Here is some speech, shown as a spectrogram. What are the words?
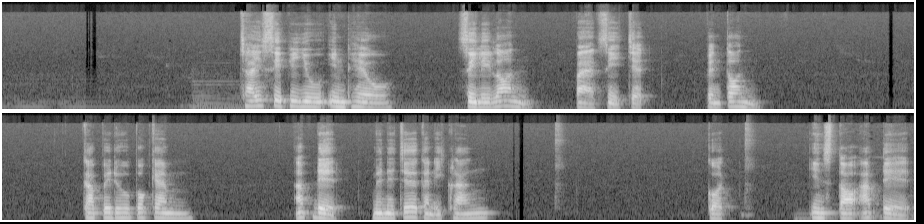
91 ใช้ CPU Intel Celeron 847 เป็นต้น กลับไปดูโปรแกรม อัปเดต Manager กันอีกครั้ง กด Install Update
